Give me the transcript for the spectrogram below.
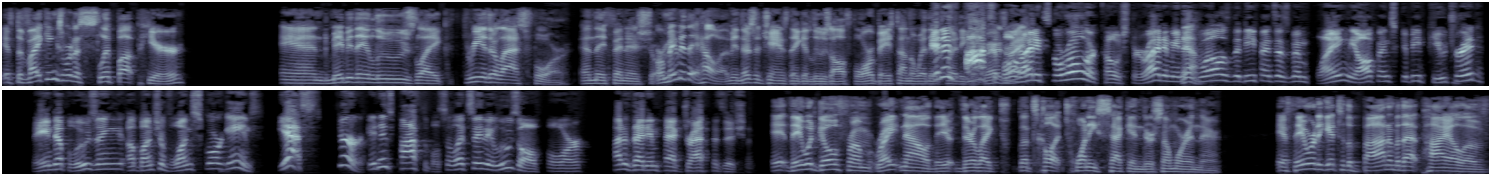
If the Vikings were to slip up here and maybe they lose like 3 of their last 4 and they finish or maybe they hell, I mean there's a chance they could lose all 4 based on the way they It played is against possible, Bears, right? right? It's the roller coaster, right? I mean, Yeah. as well as the defense has been playing, the offense could be putrid. They end up losing a bunch of one score games. Yes, sure, it is possible. So let's say they lose all four. How does that impact draft position? it, they would go from right now they they're like let's call it 22nd or somewhere in there. If they were to get to the bottom of that pile of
